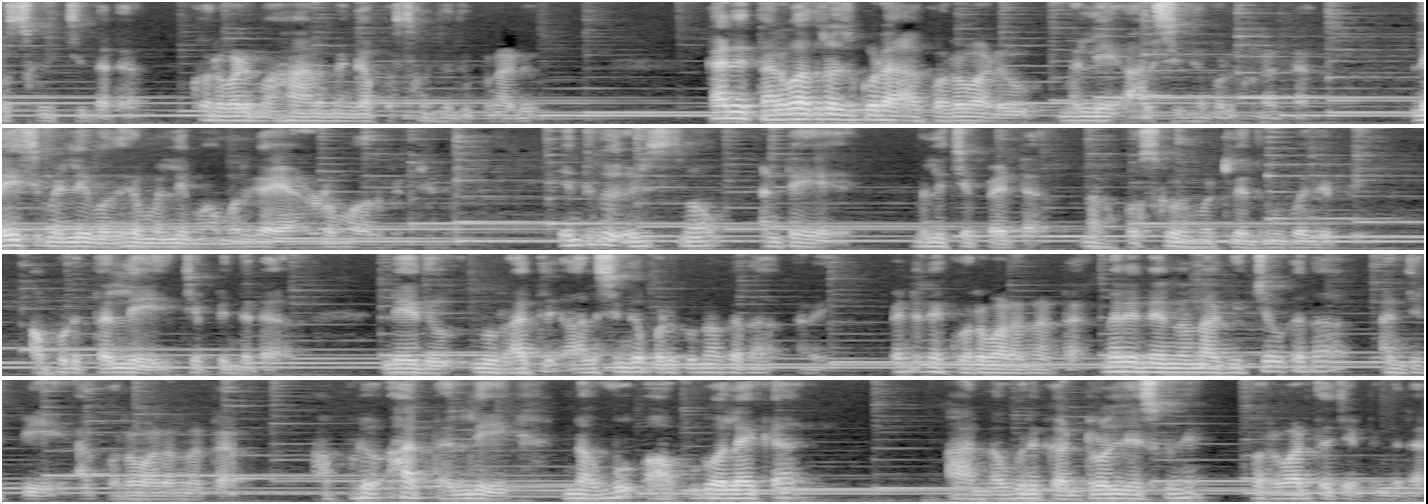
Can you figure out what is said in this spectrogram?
పుస్తకం ఇచ్చిందట. కురవాడు మహానందంగా పుస్తకం చదువుకున్నాడు. కానీ తర్వాత రోజు కూడా ఆ కురవాడు మళ్ళీ ఆలస్యంగా పడుకున్నట్ట లేచి మళ్ళీ ఉదయం మళ్ళీ మామూలుగా ఏడవడం మొదలుపెట్టాడు. ఎందుకు ఏడుస్తున్నావు? అంటే మళ్ళీ చెప్పాట. నాకు పుస్తకం ఇవ్వట్లేదు నువ్వు అని చెప్పి. అప్పుడు తల్లి చెప్పిందట. లేదు నువ్వు రాత్రి ఆలస్యంగా పడుకున్నావు కదా అని. వెంటనే కురవాడనట మరి నిన్న నాకు ఇచ్చావు కదా అని చెప్పి ఆ కుర్రవాడన్నట్ట అప్పుడు ఆ తల్లి నవ్వు ఆపుకోలేక ఆ నవ్వుని కంట్రోల్ చేసుకుని పొరవాడితో చెప్పిందట.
